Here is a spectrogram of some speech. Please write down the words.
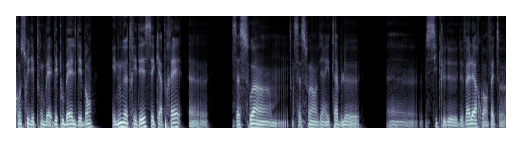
construisent des poubelles, des poubelles, des bancs. Et nous, notre idée, c'est qu'après, ça soit un, ça soit un véritable euh, cycle de, de valeur, quoi. En fait, euh,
